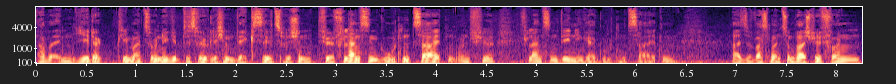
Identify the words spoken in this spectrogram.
Aber in jeder Klimazone gibt es wirklich einen Wechsel zwischen für Pflanzen guten Zeiten und für Pflanzen weniger guten Zeiten. Also was man zum Beispiel von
